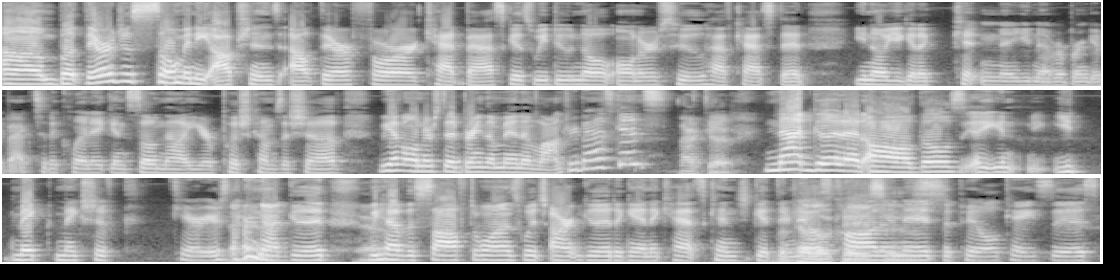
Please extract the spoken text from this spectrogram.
Um, but there are just so many options out there for cat baskets. We do know owners who have cats that, you know, you get a kitten and you never bring it back to the clinic. And so now your push comes to shove. We have owners that bring them in in laundry baskets. Not good. Not good at all. Those, uh, you, you make makeshift carriers are not good. We have the soft ones, which aren't good. Again, the cats can get their The nails caught in it, the pillowcases.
